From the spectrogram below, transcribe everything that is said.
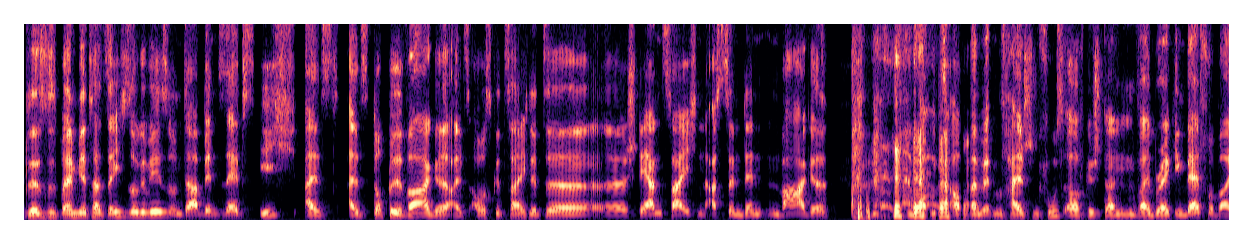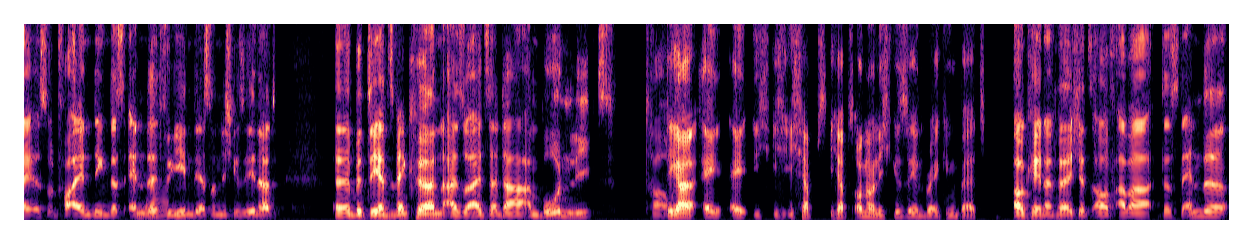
das ist bei mir tatsächlich so gewesen. Und da bin selbst ich als, als Doppelwaage, als ausgezeichnete äh, Sternzeichen-Aszendentenwaage, morgens auch mal mit dem falschen Fuß aufgestanden, weil Breaking Bad vorbei ist. Und vor allen Dingen das Ende, Ja. für jeden, der es noch nicht gesehen hat, äh, bitte jetzt weghören. Also als er da am Boden liegt, traurig. Digga, ey, ey, ich, ich, ich, hab's, ich hab's auch noch nicht gesehen, Breaking Bad. Okay, dann höre ich jetzt auf. Aber das Ende,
